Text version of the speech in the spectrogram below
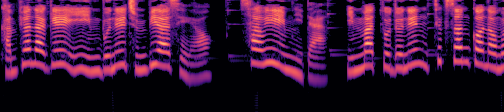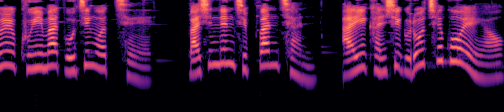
간편하게 2인분을 준비하세요. 4위입니다. 입맛 돋우는 특선 건어물 구이맛 오징어채. 맛있는 집 반찬. 아이 간식으로 최고예요.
